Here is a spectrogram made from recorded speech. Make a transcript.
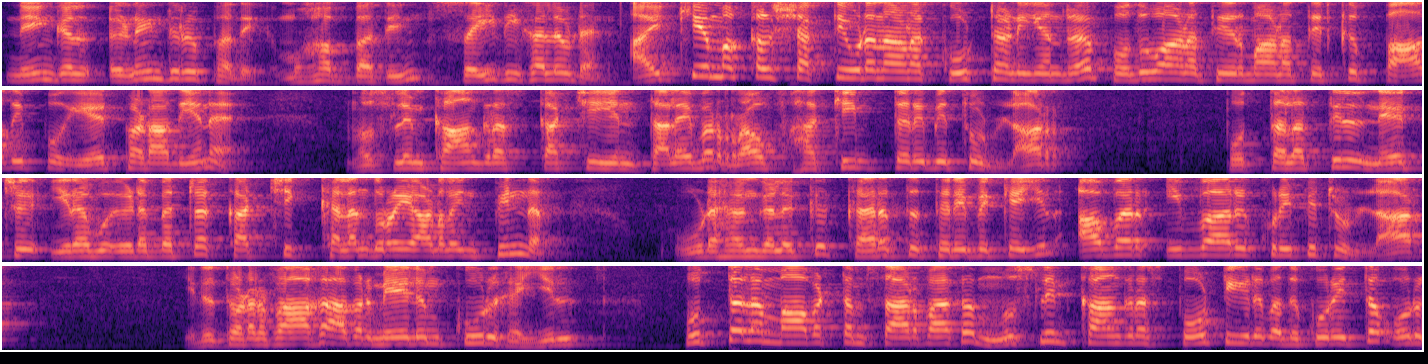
நீங்கள் இணைந்திருப்பது முஹப்பதின் செய்திகளுடன். ஐக்கிய மக்கள் சக்தியுடனான கூட்டணி என்ற பொதுவான தீர்மானத்திற்கு பாதிப்பு ஏற்படாது என முஸ்லிம் காங்கிரஸ் கட்சியின் தலைவர் ரவுஃப் ஹக்கீம் தெரிவித்துள்ளார். புத்தளத்தில் நேற்று இரவு இடம்பெற்ற கட்சி கலந்துரையாடலின் பின்னர் ஊடகங்களுக்கு கருத்து தெரிவிக்கையில் அவர் இவ்வாறு குறிப்பிட்டுள்ளார். இது தொடர்பாக அவர் மேலும் கூறுகையில் புத்தளம் மாவட்டம் சார்பாக முஸ்லிம் காங்கிரஸ் போட்டியிடுவது குறித்த ஒரு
